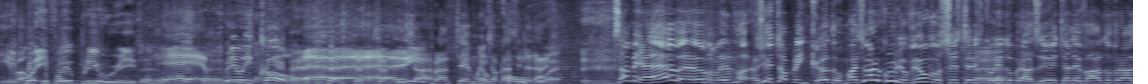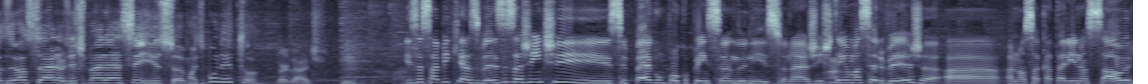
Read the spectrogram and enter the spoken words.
E E vamos- põe, e põe o brewery, né? É, Brew e Co. É, é, já- pra ter muita é brasilidade. combo, Sabe, é, é, a gente tá brincando, mas é orgulho, viu? Vocês terem É. escolhido o Brasil e ter levado o Brasil a sério. A gente merece isso, é muito bonito. Verdade. E você sabe que às vezes a gente se pega um pouco pensando nisso, né? A gente tem uma cerveja, a, a nossa Catarina Sour,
